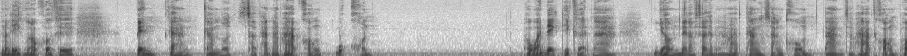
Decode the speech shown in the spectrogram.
หน้าที่ของครอบครัวคือ เป็นการกำหนดสถานภาพของบุคคล เพราะว่าเด็กที่เกิดมายอมได้รับสถานภาพทางสังคมตามสภาพของพ่อ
